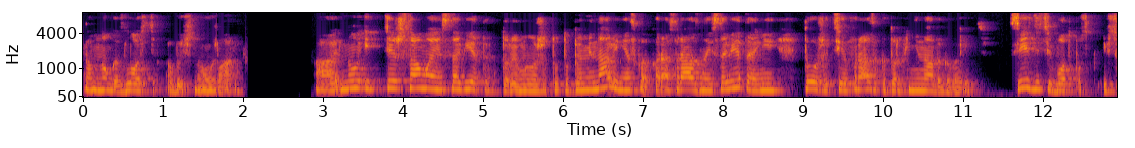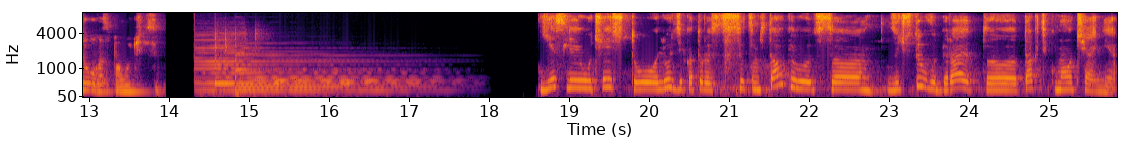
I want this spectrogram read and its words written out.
Там много злости обычно у пары. А, ну и те же самые советы, которые мы уже тут упоминали несколько раз, разные советы, они тоже те фразы, которых не надо говорить. Съездите в отпуск, и все у вас получится. Если учесть, что люди, которые с этим сталкиваются, зачастую выбирают э, тактику молчания.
